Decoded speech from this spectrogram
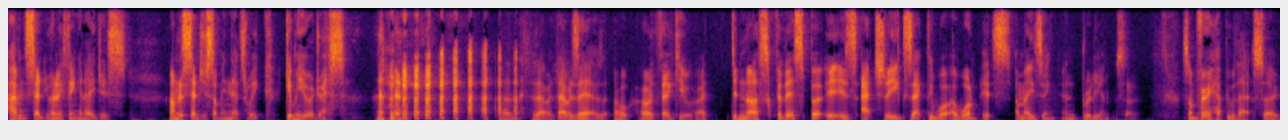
I haven't sent you anything in ages. I'm going to send you something next week. Give me your address. And that, that was it. Was like, oh, oh, thank you. I didn't ask for this, but it is actually exactly what I want. It's amazing and brilliant. So, so I'm very happy with that. So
